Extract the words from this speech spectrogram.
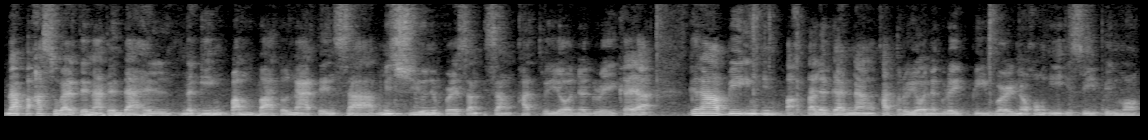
napakaswerte natin dahil naging pambato natin sa Miss Universe ang isang Catriona Gray. Kaya grabe yung impact talaga ng Catriona Gray fever no kung iisipin mo.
